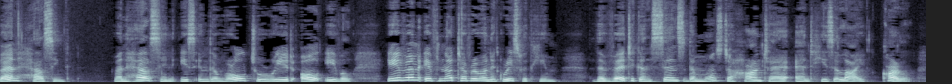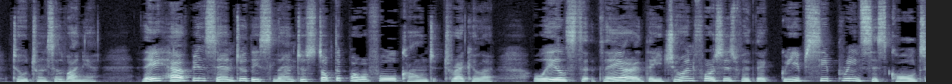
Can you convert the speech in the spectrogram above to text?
Van Helsing. Van Helsing is in the world to rid all evil, even if not everyone agrees with him. The Vatican sends the monster hunter and his ally, Carl, to Transylvania. They have been sent to this land to stop the powerful Count Dracula. Whilst there, they join forces with a gypsy princess called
